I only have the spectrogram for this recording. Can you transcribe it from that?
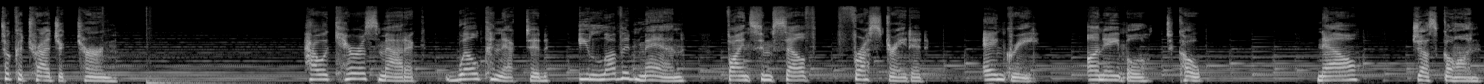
took a tragic turn. How a charismatic, well connected, beloved man finds himself frustrated, angry, unable to cope. Now, just gone.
